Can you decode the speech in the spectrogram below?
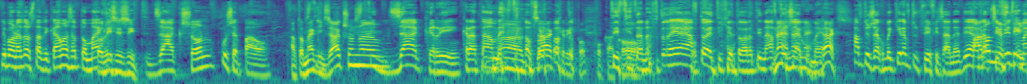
Λοιπόν, εδώ στα δικά μας από το Michael This Is It. Jackson, πού σε πάω; Από το Μάικλ Τζάξον. ε, Τζάκρι, κρατάμε. Α, το Τζάκρι, πρώτο. πω, πω, Τι κακό. τι ήταν αυτό; Ε, αυτό έτυχε τώρα. Τι, Ναι, αυτούς ναι, ναι, έχουμε. εντάξει. Αυτούς έχουμε. Κύριε, αυτούς ψήφισαν. Τι, να Παρόμοιο ψηφίσετε στυλ, Michael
